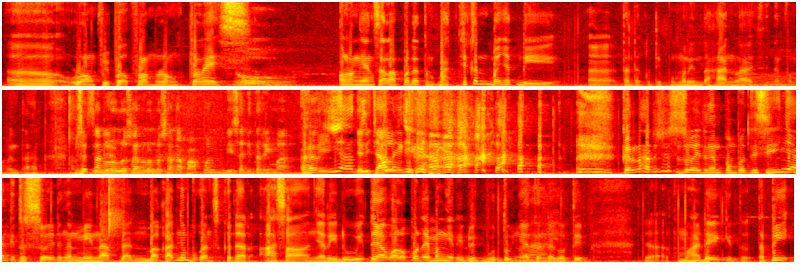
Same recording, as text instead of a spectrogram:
eh, wrong people from wrong place. oh Orang yang salah pada tempatnya kan banyak di eh, tanda kutip pemerintahan lah istilah pemerintahan. Bisa lulusan lulusan apa pun bisa diterima Eh, di- iya jadi gitu. caleg Karena harusnya sesuai dengan kompetisinya gitu, sesuai dengan minat dan bakatnya bukan sekedar asal nyari duit ya walaupun emang nyari duit butuhnya Nah, tanda iya. kutip. Ya kumaha deui gitu. Tapi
